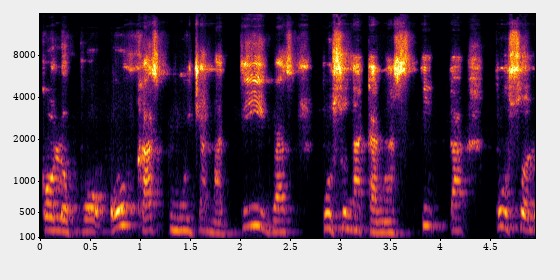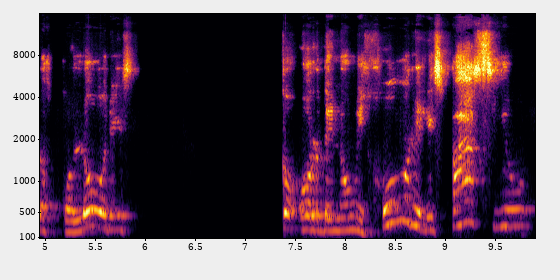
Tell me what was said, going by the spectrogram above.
colocó hojas muy llamativas, puso una canastita, puso los colores, ordenó mejor el espacio.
